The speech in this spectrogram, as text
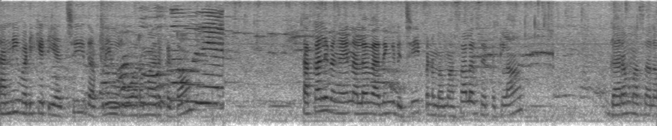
தண்ணி வடிகட்டியாச்சு. இது அப்படியே ஒரு ஓரமாக இருக்கட்டும். தக்காளி வெங்காயம் நல்லா வதங்கிடுச்சு. இப்போ நம்ம மசாலா சேர்த்துக்கலாம். கரம் மசாலா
